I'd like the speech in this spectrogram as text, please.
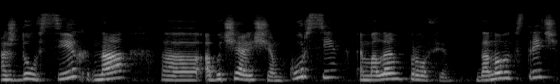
Жду всех на э, обучающем курсе MLM Профи. До новых встреч!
